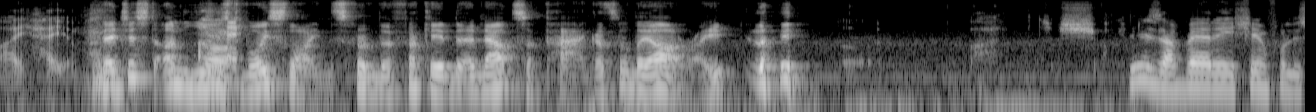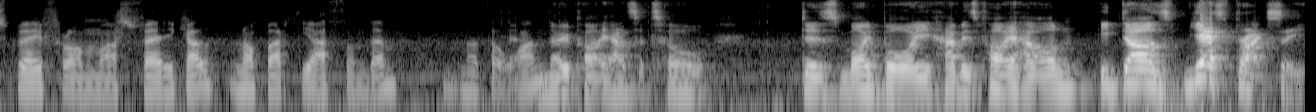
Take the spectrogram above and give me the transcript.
I hate them. They're just unused voice lines from the fucking announcer pack. That's what they are, right? Just shocking. This is a very shameful display from uh, Spherical. No party hat on them. Not a one. no party hats at all. Does my boy have his party hat on? He does. Yes, Braxxy.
